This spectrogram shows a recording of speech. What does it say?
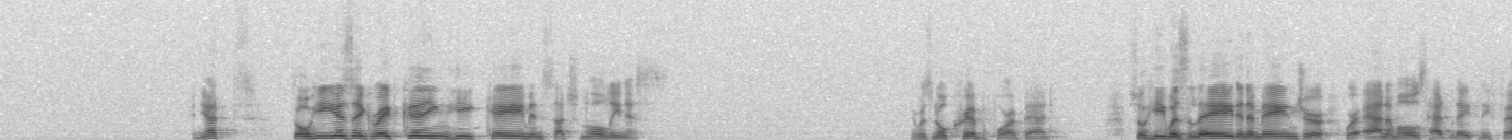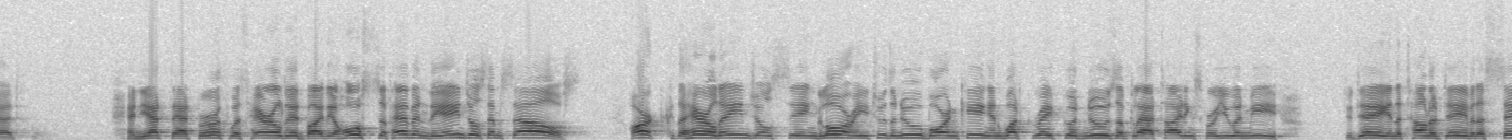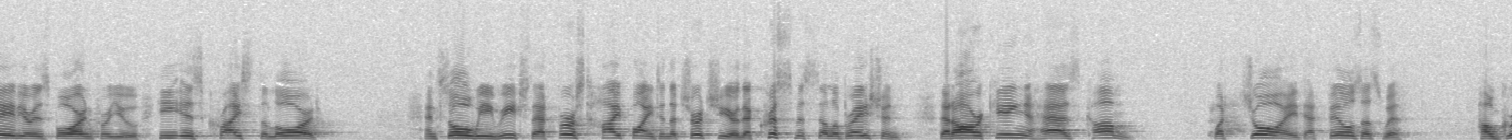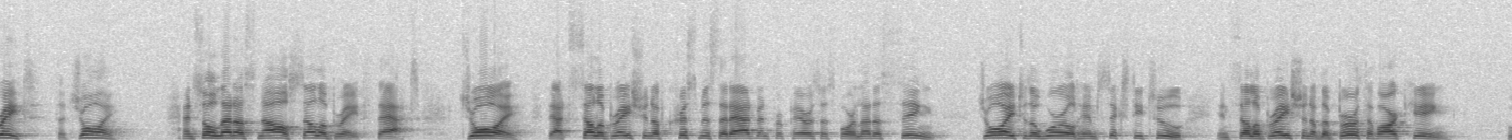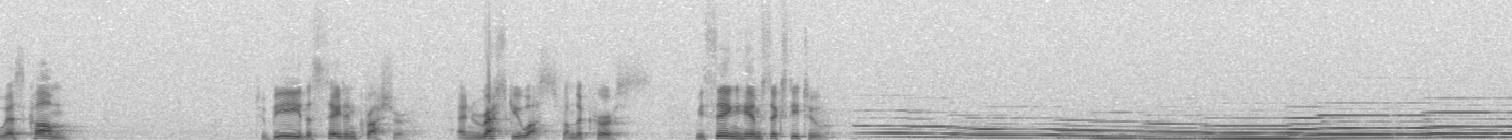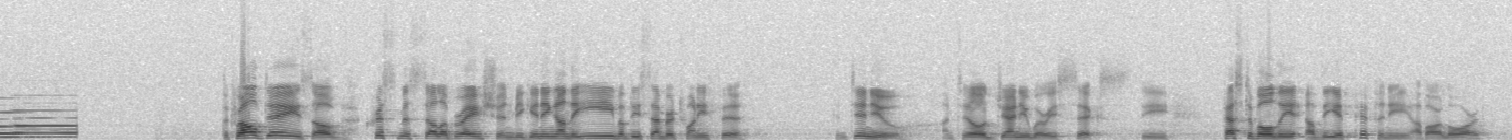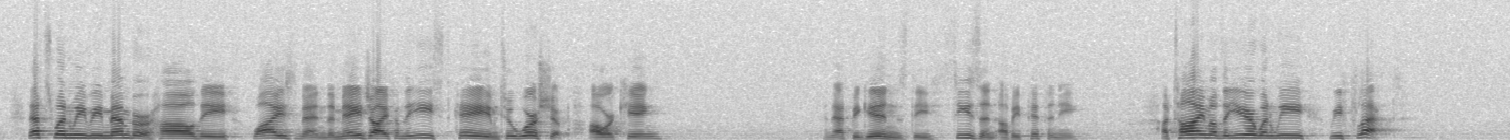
And yet, though he is a great king, he came in such lowliness. There was no crib for a bed. So he was laid in a manger where animals had lately fed. And yet that birth was heralded by the hosts of heaven, the angels themselves. Hark, the herald angels sing, Glory to the newborn King, and what great good news of glad tidings for you and me. Today in the town of David, a Savior is born for you. He is Christ the Lord. And so we reach that first high point in the church year, that Christmas celebration, that our King has come. What joy that fills us with. How great the joy. And so let us now celebrate that joy, that celebration of Christmas that Advent prepares us for, let us sing Joy to the World, hymn 62, in celebration of the birth of our King who has come to be the Satan crusher and rescue us from the curse. We sing hymn 62. The 12 days of Christmas celebration beginning on the eve of December 25th continue until January 6th, the festival of the Epiphany of our Lord. That's when we remember how the wise men, the Magi from the east, came to worship our King. And that begins the season of Epiphany, a time of the year when we reflect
